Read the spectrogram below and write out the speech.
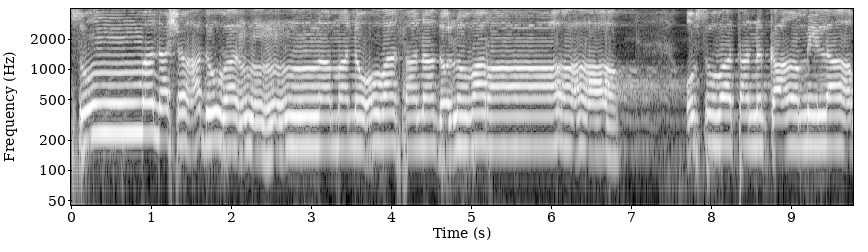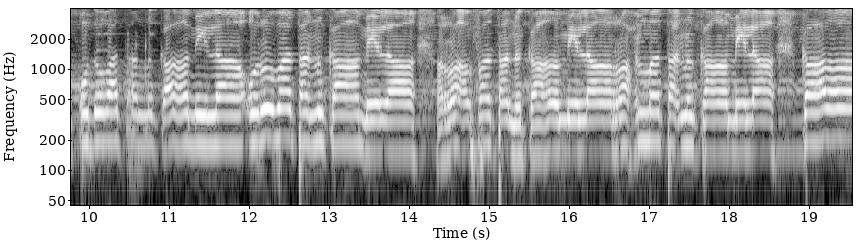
ثم نشهد أن من هو سند الورى. أسوة كاملة قدوة كاملة أروة كاملة رأفة كاملة رحمة كاملة كافة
